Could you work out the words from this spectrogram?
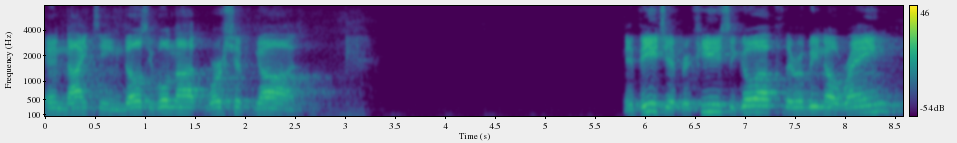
and 19. Those who will not worship God. If Egypt refused to go up, there would be no rain.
